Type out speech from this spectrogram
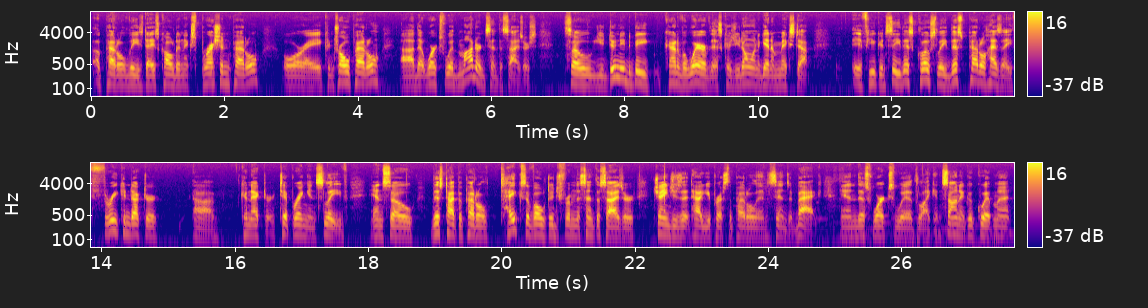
a pedal these days called an expression pedal or a control pedal uh, that works with modern synthesizers. So you do need to be kind of aware of this because you don't want to get them mixed up. If you can see this closely, this pedal has a three conductor uh, connector, tip ring and sleeve. And so this type of pedal takes a voltage from the synthesizer, changes it how you press the pedal and sends it back. And this works with like Ensoniq equipment,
